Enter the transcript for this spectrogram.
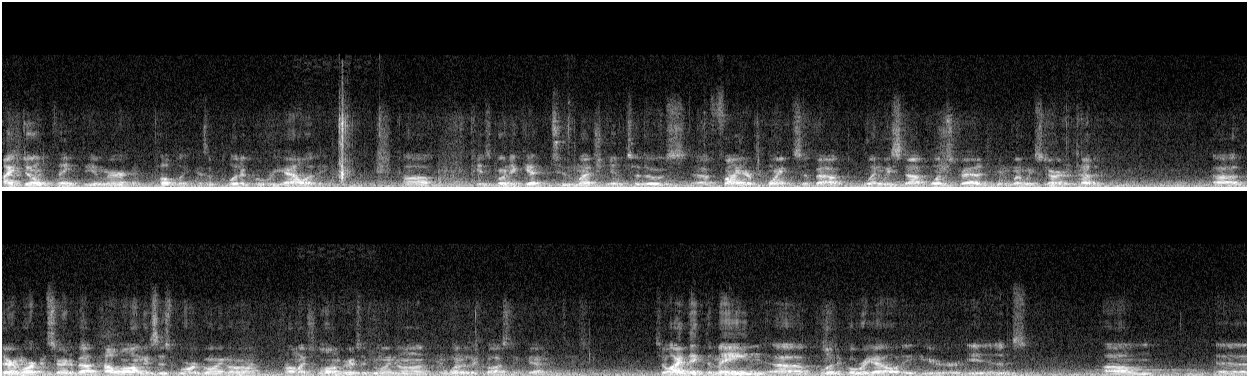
I don't think the American public, as a political reality, uh, is going to get too much into those uh, finer points about when we stop one strategy and when we start another. Uh, They're more concerned about how long is this war going on, how much longer is it going on, and what are the costs and casualties. So I think the main uh, political reality here is um, uh,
